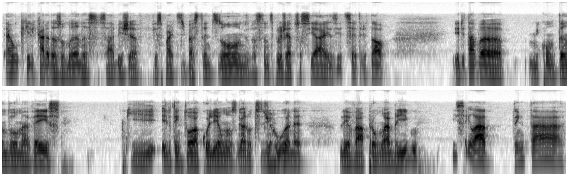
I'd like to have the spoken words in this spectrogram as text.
é um, aquele cara das humanas, sabe? Já fez parte de bastantes ONGs, bastantes projetos sociais e etc e tal. Ele tava me contando uma vez que ele tentou acolher uns garotos de rua, né? Levar para um abrigo e sei lá, tentar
